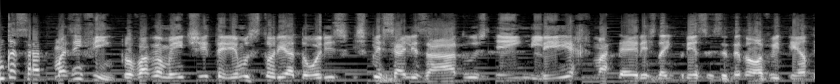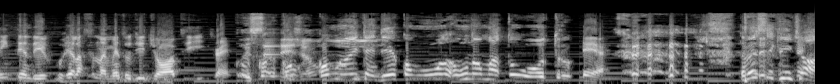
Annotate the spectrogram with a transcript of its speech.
Nunca sabe. Mas enfim, provavelmente teríamos historiadores especializados em ler matérias da imprensa em 79 e 80 e entender o relacionamento de Jobs e Trent. Como, como não entender como um, um não matou o outro? É, Também é o seguinte, ó,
